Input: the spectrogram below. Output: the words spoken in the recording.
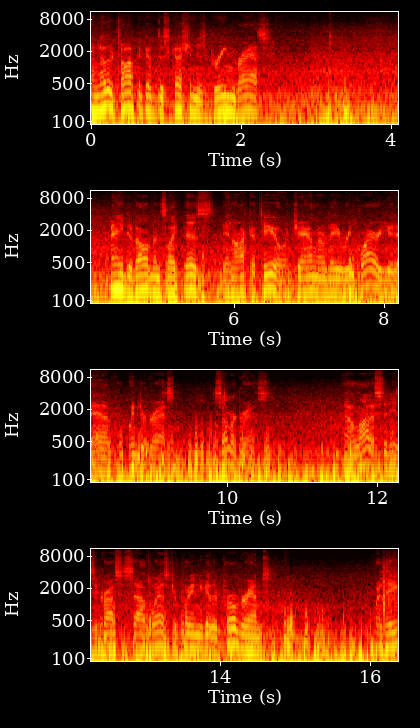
Another topic of discussion is green grass many developments like this in Ocotillo and Chandler, they require you to have winter grass and summer grass. Now, a lot of cities across the Southwest are putting together programs where they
